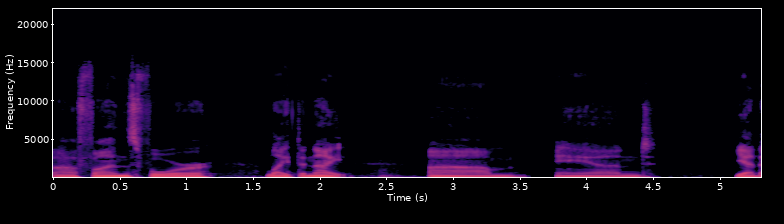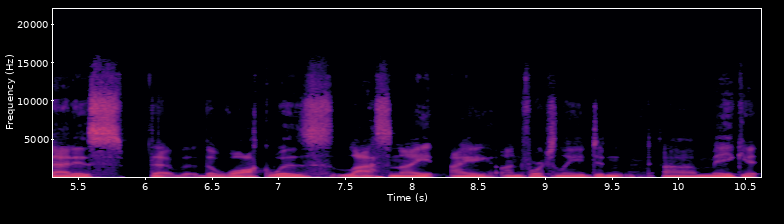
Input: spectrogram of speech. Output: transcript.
uh, funds for Light the Night. Um, and yeah, that is that the walk was last night. I unfortunately didn't uh, make it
